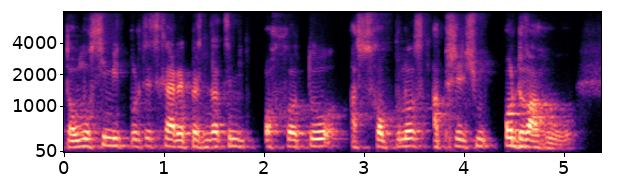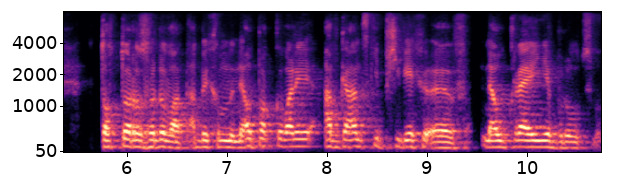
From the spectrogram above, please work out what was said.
to musí mít politická reprezentace mít ochotu a schopnost a především odvahu toto rozhodovat, abychom neopakovali afgánský příběh eh, na Ukrajině v budoucnu.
